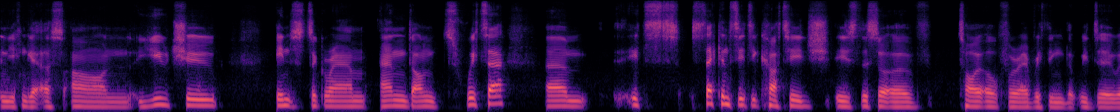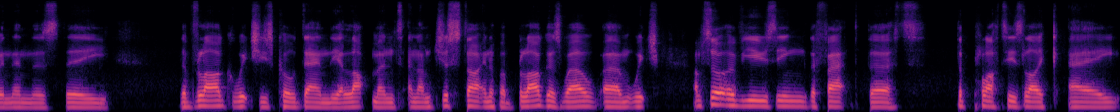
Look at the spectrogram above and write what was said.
and you can get us on YouTube, Instagram, and on Twitter. Um, it's Second City Cottage is the sort of title for everything that we do, and then there's the the vlog, which is called Down the Allotment, and I'm just starting up a blog as well, um, which I'm sort of using the fact that the plot is like a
